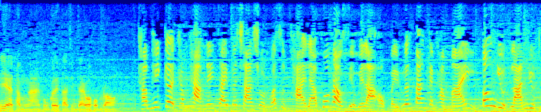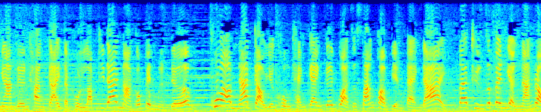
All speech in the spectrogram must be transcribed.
ที่จะทำงาน ผมก็เลยตัดสินใจว่าผมรอ ทำให้เกิดคำถามในใจประชาชนว่าสุดท้ายแล้วพวกเราเสียเวลาออกไปเลือกตั้งกันทำไม ต้องหยุดร้านหยุดงานเดินทางไกลแต่ผลลัพธ์ที่ได้มาก็เป็นเหมือนเดิมขั้วอำนาจเก่ายังคงแข็งแกร่งเกินกว่าจะสร้างความเปลี่ยนแปลงได้ แต่ถึงจะเป็นอย่างนั้นเรา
